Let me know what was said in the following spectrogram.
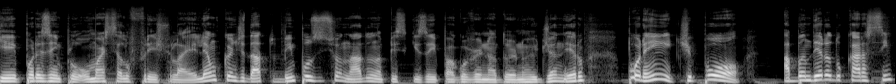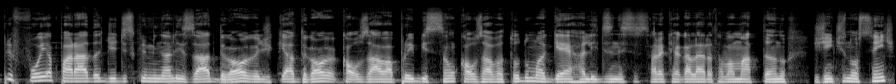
que, por exemplo, o Marcelo Freixo lá, ele é um candidato bem posicionado na pesquisa aí pra governador no Rio de Janeiro, porém, tipo, a bandeira do cara sempre foi a parada de descriminalizar a droga, de que a droga causava, a proibição causava toda uma guerra ali desnecessária que a galera tava matando gente inocente.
